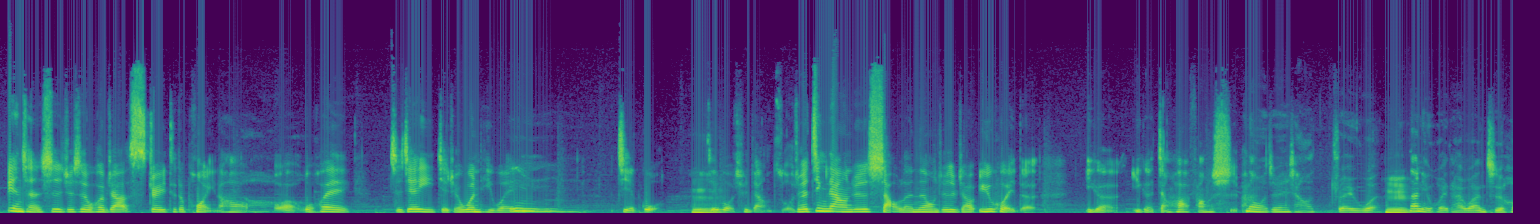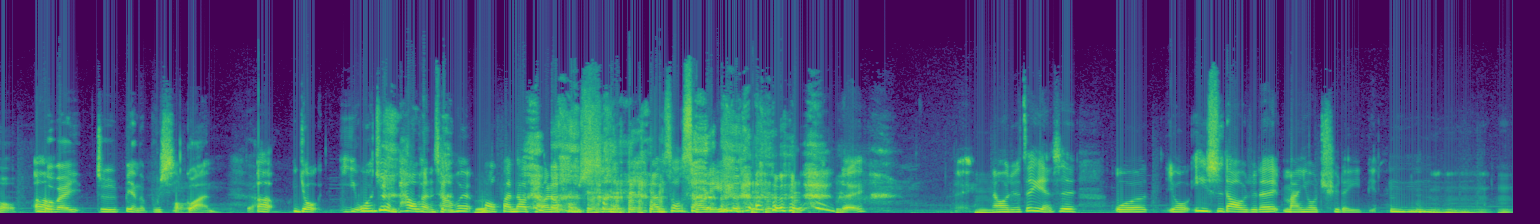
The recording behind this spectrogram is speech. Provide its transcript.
变成是就是我会比较 straight to the point，然后我我会直接以解决问题为嗯，结果，嗯结果去这样做，我觉得尽量就是少了那种就是比较迂回的一个一个讲话方式吧。那我这边想要追问，嗯。那你回台湾之后，嗯。会不会就是变得不习惯？哦。呃，有，我就很怕我很常会 冒犯到台湾的同事，I'm so sorry 对，对，嗯。然后我觉得这一点是我有意识到，我觉得蛮有趣的一点。嗯。嗯。嗯嗯嗯，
